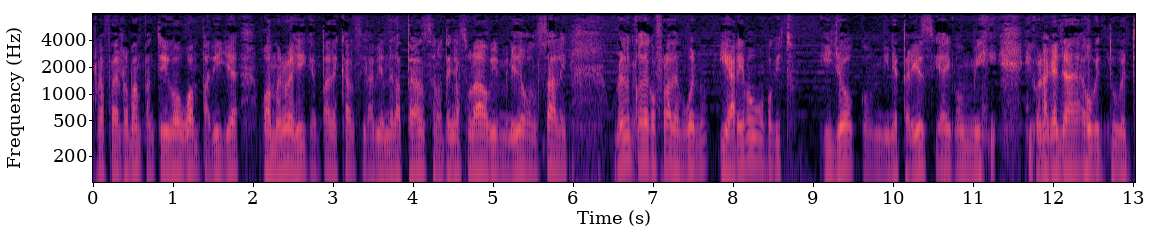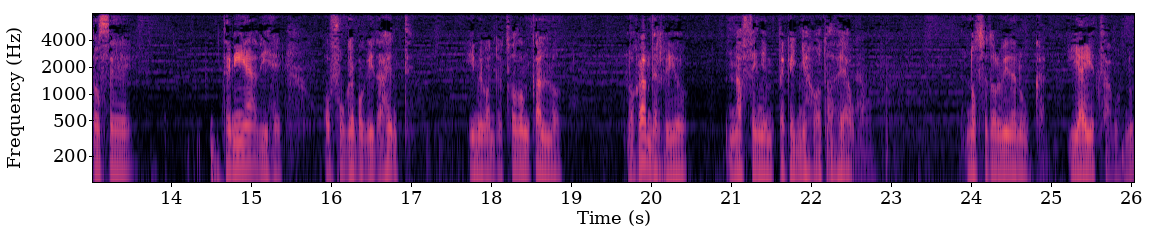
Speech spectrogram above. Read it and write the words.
Rafael Román, Pantigo, Juan Padilla, Juan Manuel Gil, que en paz descanse y la bien de la esperanza lo tenga a su lado, bienvenido González, un elenco de cofrades buenos y haremos un poquito. Y yo con mi inexperiencia y con mi y con aquella juventud entonces tenía, dije, o fuque poquita gente. Y me contestó don Carlos, los grandes ríos nacen en pequeñas gotas de agua. No se te olvide nunca. Y ahí estamos, ¿no?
